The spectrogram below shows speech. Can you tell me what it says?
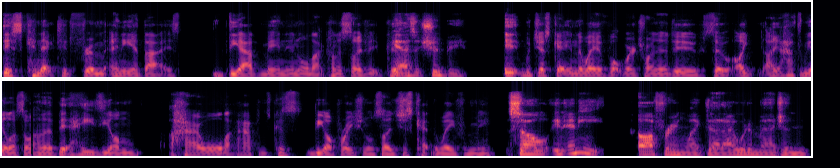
disconnected from any of that is the admin and all that kind of side of it. Yeah, as it should be. It would just get in the way of what we're trying to do. So I, I have to be honest, I'm a bit hazy on how all that happens because the operational side just kept away from me. So in any offering like that, I would imagine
